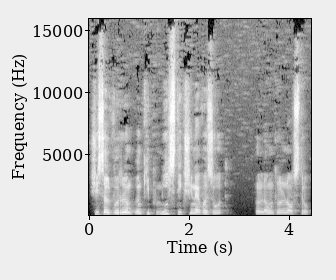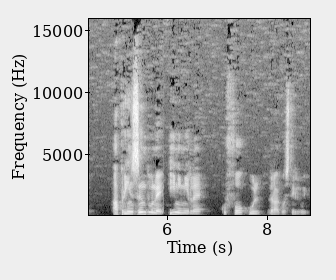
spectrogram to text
și să-L vârâm în chip mistic și nevăzut în lăuntrul nostru, aprinzându-ne inimile cu focul dragostei Lui.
